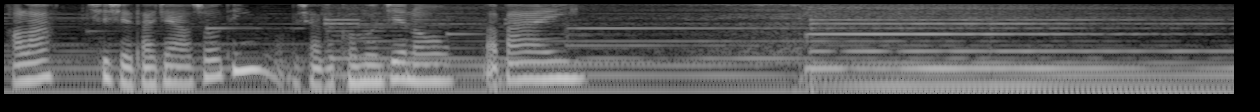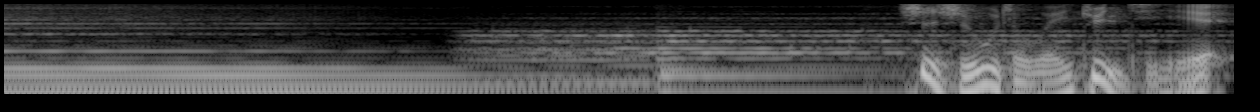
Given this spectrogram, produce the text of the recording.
好啦，谢谢大家的收听，我们下次空中见喽，拜拜。识食物者为俊杰。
